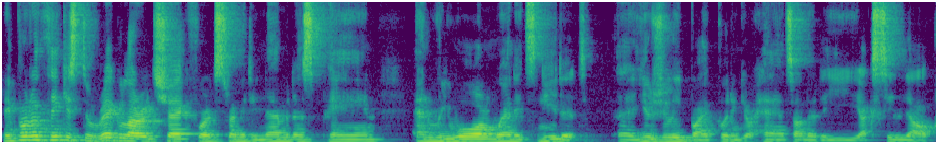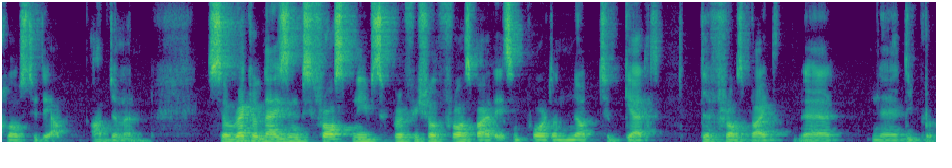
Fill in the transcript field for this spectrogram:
The important thing is to regularly check for extremity numbness pain and rewarm when it's needed uh, usually by putting your hands under the axilla or close to the ab abdomen so recognizing frost superficial frostbite, it's important not to get the frostbite uh, uh, deeper.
